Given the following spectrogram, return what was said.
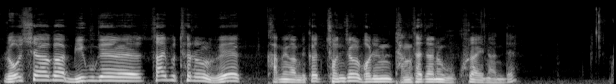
러시아가 미국의 사이버 테러를 왜 감행합니까? 전쟁을 벌이는 당사자는 우크라이나인데?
